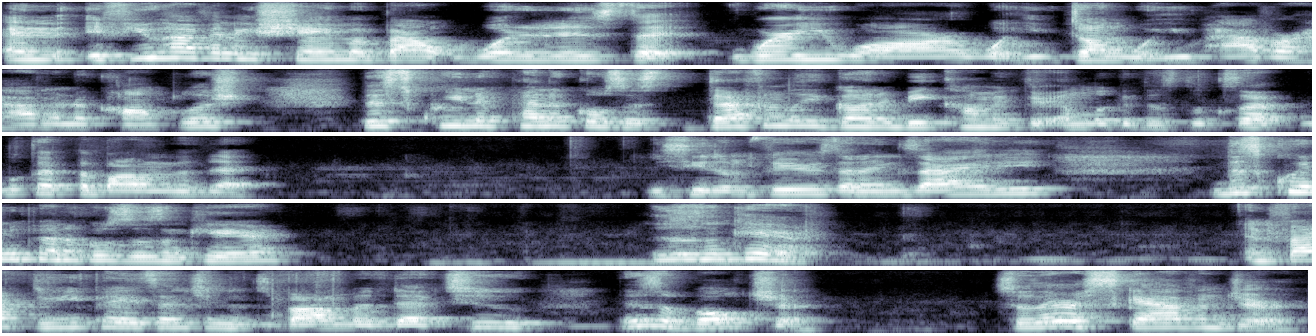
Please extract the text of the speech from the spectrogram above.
And if you have any shame about what it is that where you are what you've done what you have or haven't accomplished this queen of pentacles is definitely going to be coming through. And look at this. Looks like look at the bottom of the deck you see them fears that anxiety this Queen of Pentacles doesn't care. This doesn't care. In fact, if you pay attention to the bottom of the deck too, this is a vulture. So they're a scavenger.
